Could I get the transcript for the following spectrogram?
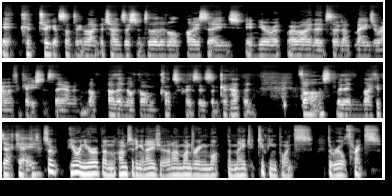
it could trigger something like the transition to the little ice age in Europe where I live. So it have major ramifications there and knock, other knock on consequences that can happen fast within like a decade. So you're in Europe and I'm sitting in Asia, and I'm wondering what the major tipping points, the real threats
